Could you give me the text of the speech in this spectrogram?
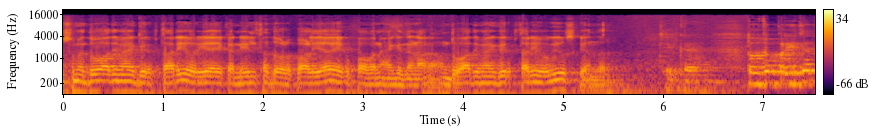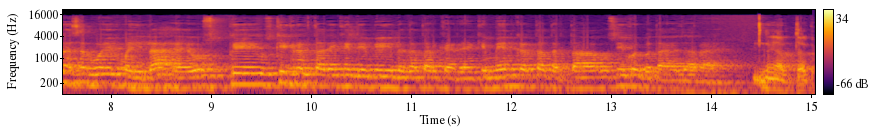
उसमें दो आदमी की गिरफ्तारी हो रही है एक अनिल था दौड़पाड़िया एक पवन है गिंदड़ा का। दो आदमी की गिरफ्तारी होगी उसके अंदर। ठीक है। तो जो परिजन है सर वो एक महिला है उसके उसकी गिरफ्तारी के लिए भी लगातार कह रहे हैं कि मेन करता धरता उसी को बताया जा रहा है। नहीं अब तक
